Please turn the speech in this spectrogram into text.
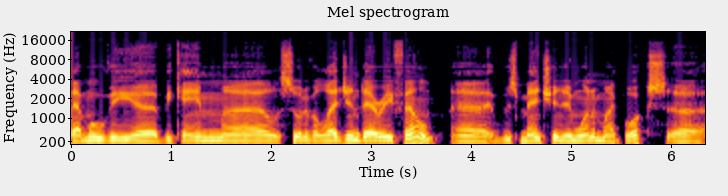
that movie uh, became uh, sort of a legendary film. Uh, it was mentioned in one of my books uh,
